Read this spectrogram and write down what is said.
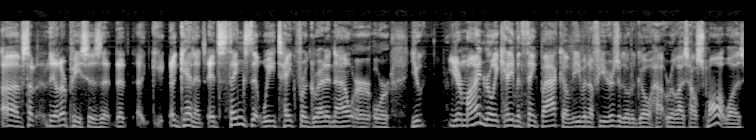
Uh, some the other pieces that that uh, again, it's it's things that we take for granted now, or or you your mind really can't even think back of even a few years ago to go how, realize how small it was.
